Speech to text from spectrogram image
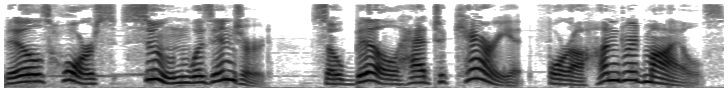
Bill's horse soon was injured, so Bill had to carry it for a hundred miles.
